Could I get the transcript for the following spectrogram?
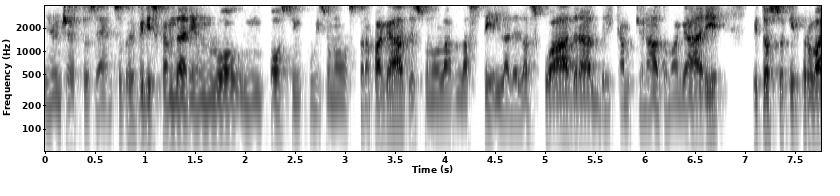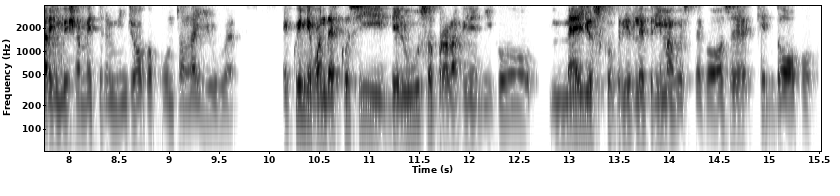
in un certo senso. Preferisco andare in un, luogo, un posto in cui sono strapagato e sono la, la, stella della squadra, del campionato magari, piuttosto che provare invece a mettermi in gioco appunto alla Juve. E quindi quando è così deluso, però alla fine dico meglio scoprirle prima queste cose che dopo.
